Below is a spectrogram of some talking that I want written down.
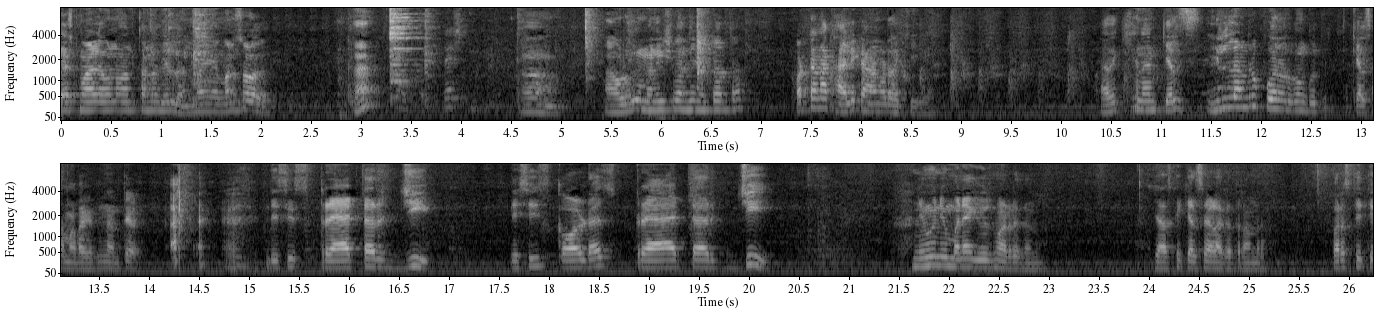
ರೆಸ್ಟ್ ಮಾಡ್ಲೇವನು ಅಂತ ಅನ್ನೋದಿಲ್ಲ ನನ್ನ ಮನಸ್ಸೊಳಗೆ. ಹಾಂ? ರೆಸ್ಟ್ ಹಾಂ. ಆ ಹುಡುಗ ಮನುಷ್ಯ ಬಂದಿನ ಇಟ್ಟೊತ್ತ ಒಟ್ಟ ನಾ ಖಾಲಿ ಕಾಣ ಆಕಿಗೆ ಅದಕ್ಕೆ ನಾನು ಕೆಲಸ ಇಲ್ಲಂದ್ರೂ ಫೋನ್ ಹಿಡ್ಕೊಂಡು ಕೂತಿರ್ತೀನಿ ಕೆಲಸ ಮಾಡಾಕತ್ತೀನಿ ಅಂತೇಳಿ this is strategy. This this is called strategy. ನೀವು ನಿಮ್ಮ ಮನ್ಯಾಗ ಯೂಸ್ ಮಾಡ್ರಿ ಅದನ್ನು ಜಾಸ್ತಿ ಕೆಲಸ ಹೇಳಕತ್ತಾರ ಅಂದ್ರೆ. ಪರಿಸ್ಥಿತಿ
